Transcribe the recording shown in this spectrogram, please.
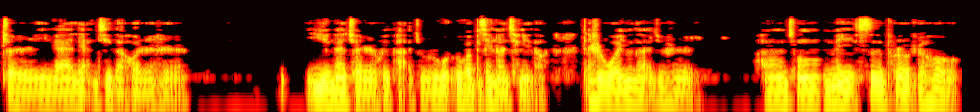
确实应该两 G 的或者是应该确实会卡。就如果如果不经常清理的话，但是我用的就是好像从 Mate 4 Pro 之后，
